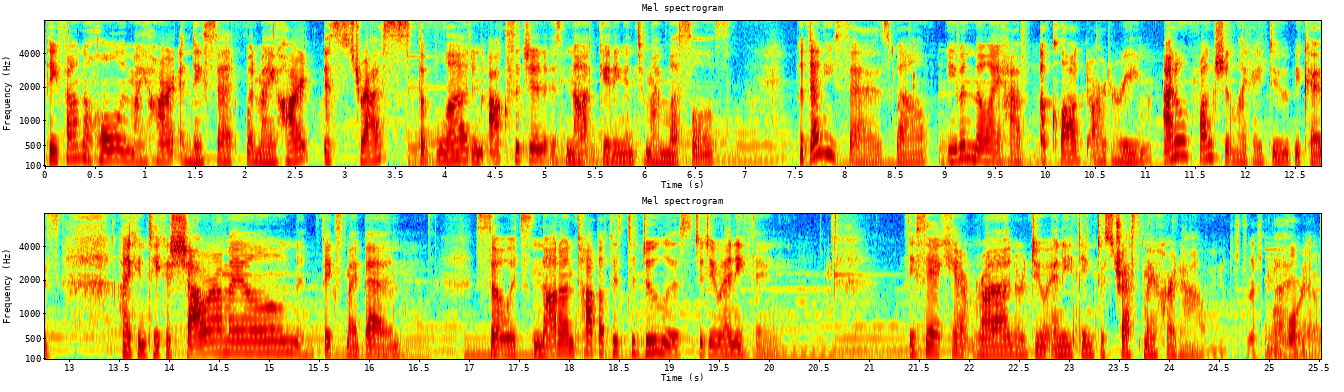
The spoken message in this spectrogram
They found a hole in my heart and they said when my heart is stressed, the blood and oxygen is not getting into my muscles. But then he says, well, even though I have a clogged artery, I don't function like I do because I can take a shower on my own and fix my bed. So it's not on top of his to do list to do anything. They say I can't run or do anything to stress my heart out. to stretch my heart out.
